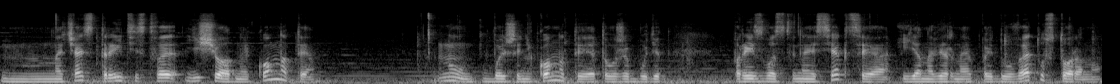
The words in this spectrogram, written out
начать строительство еще одной комнаты. Ну, больше не комнаты, это уже будет производственная секция. И я, наверное, пойду в эту сторону.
